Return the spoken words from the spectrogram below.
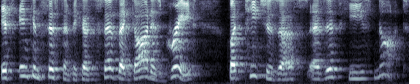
It's inconsistent because it says that God is great, but teaches us as if He's not.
